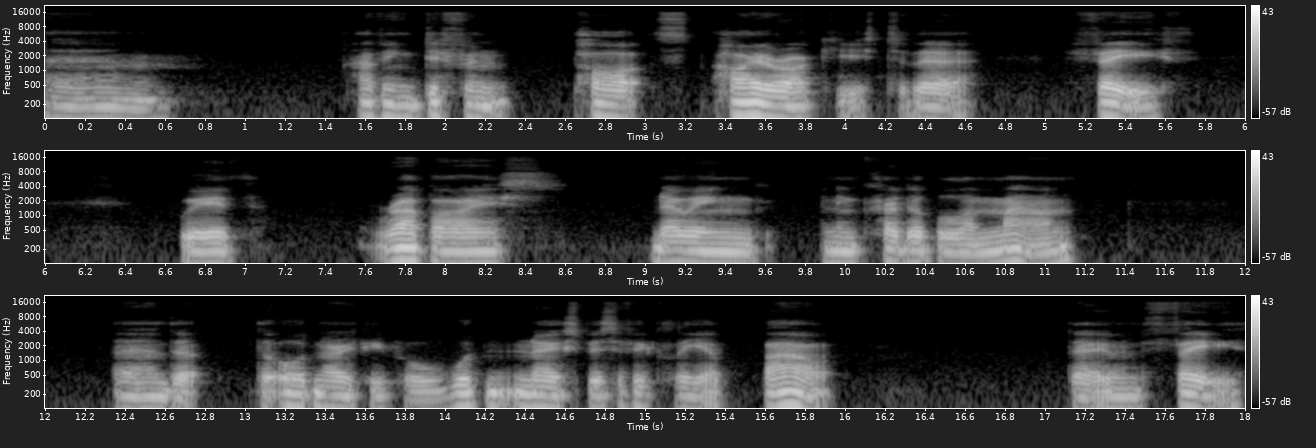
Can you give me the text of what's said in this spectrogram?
um, having different parts, hierarchies to their faith with rabbis knowing an incredible amount and that the ordinary people wouldn't know specifically about their own faith,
